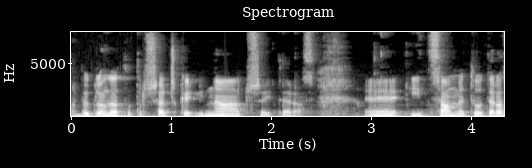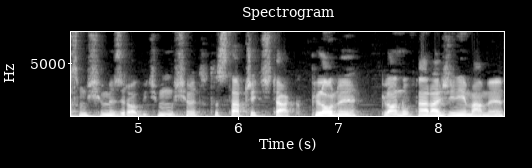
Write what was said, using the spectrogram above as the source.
Wygląda to troszeczkę inaczej teraz. Yy, I co my tu teraz musimy zrobić? My musimy tu dostarczyć tak, plony. Plonów na razie nie mamy.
